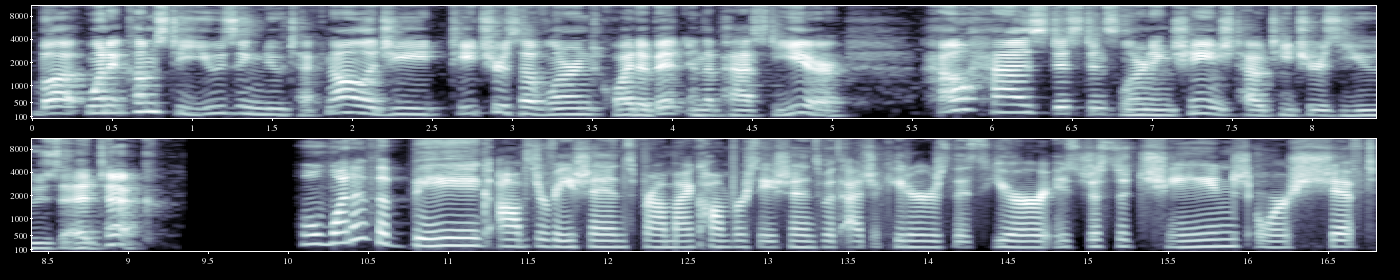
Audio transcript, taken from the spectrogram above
But when it comes to using new technology, teachers have learned quite a bit in the past year. How has distance learning changed how teachers use EdTech? Well, one of the big observations from my conversations with educators this year is just a change or shift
